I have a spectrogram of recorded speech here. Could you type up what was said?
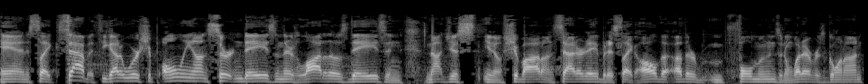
And it's like Sabbath. You got to worship only on certain days. And there's a lot of those days and not just, you know, Shabbat on Saturday, but it's like all the other full moons and whatever's going on.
